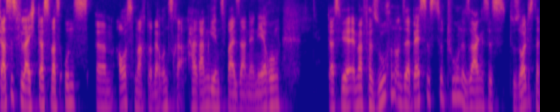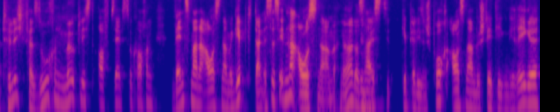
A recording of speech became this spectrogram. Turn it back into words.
das ist vielleicht das, was uns ähm, ausmacht oder unsere Herangehensweise an Ernährung, dass wir immer versuchen, unser Bestes zu tun und sagen, es ist, du solltest natürlich versuchen, möglichst oft selbst zu kochen. Wenn es mal eine Ausnahme gibt, dann ist es eben eine Ausnahme. Ne? Das mhm. heißt, es gibt ja diesen Spruch, Ausnahmen bestätigen die Regel.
